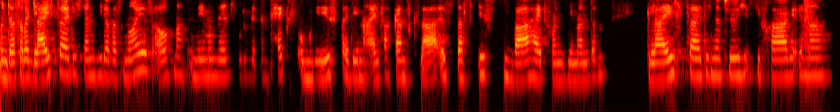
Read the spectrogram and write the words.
Und das aber gleichzeitig dann wieder was Neues aufmacht in dem Moment, wo du mit einem Text umgehst, bei dem einfach ganz klar ist, das ist die Wahrheit von jemandem. Gleichzeitig natürlich ist die Frage immer,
